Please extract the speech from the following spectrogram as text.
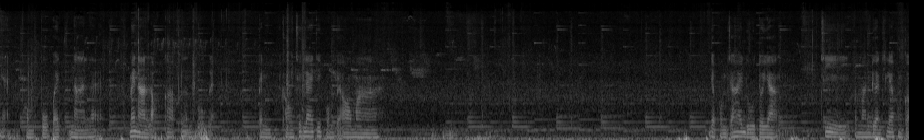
เนี่ยผมปลูกไว้นานแล้ว ไม่นานหรอกก็เพิ่งปลูกแหละเป็นของชุดแรกที่ผมไปเอามาเดี๋ยวผมจะให้ดูตัวอย่าง ที่ประมาณเดือนที่แล้วผมก็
